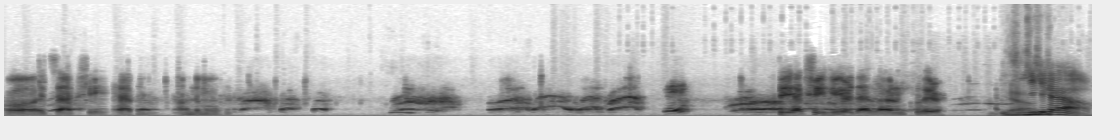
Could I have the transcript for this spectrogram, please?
Well, it's actually happening on the movie. Do you actually hear that loud and clear? Yeah. yeah.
